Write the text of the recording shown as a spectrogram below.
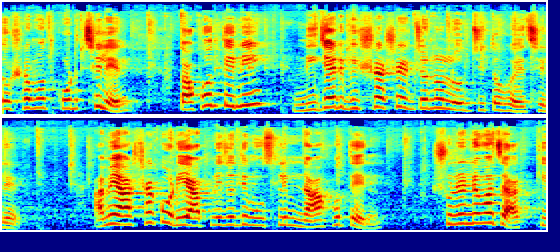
তোষামত করছিলেন তখন তিনি নিজের বিশ্বাসের জন্য লজ্জিত হয়েছিলেন আমি আশা করি আপনি যদি মুসলিম না হতেন শুনে নেওয়া যাক কি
